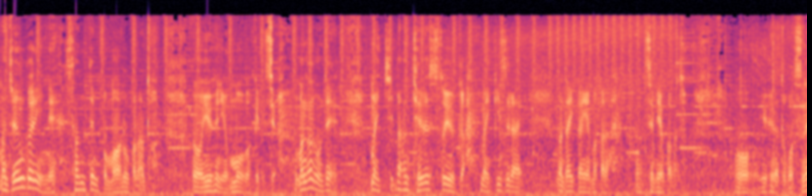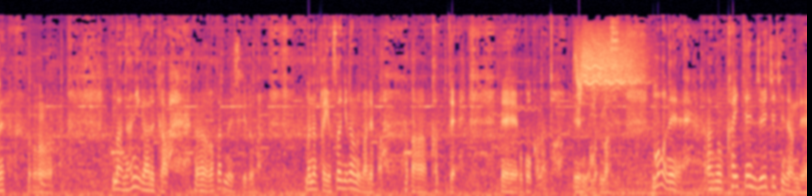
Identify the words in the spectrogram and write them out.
まあ、順繰りにね3店舗回ろうかなというふうに思うわけですよ、まあ、なので、まあ、一番手薄というか、まあ、行きづらい、まあ、代官山から攻めようかなというふうなところですね。うんまあ何があるか、わかんないですけど、まあなんか良さげなのがあれば、あ買って、えー、おこうかなというふうに思います。もうね、あの、開店11時なんで、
